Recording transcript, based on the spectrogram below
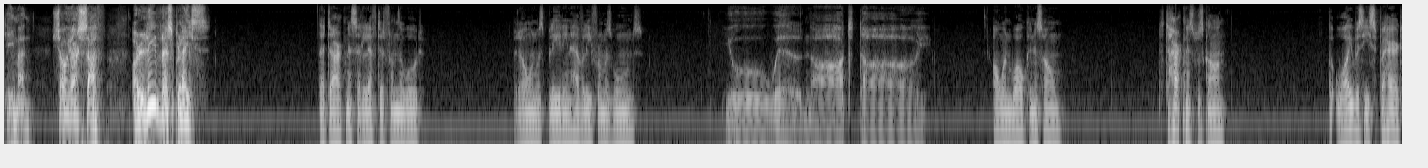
Demon, show yourself, or leave this place. The darkness had lifted from the wood, but Owen was bleeding heavily from his wounds. You will not die. Owen woke in his home. The darkness was gone. But why was he spared?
